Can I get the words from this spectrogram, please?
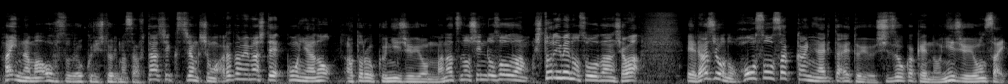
はい、生放送でお送りしております、アフターシックスジャンクション、改めまして、今夜のアトロック24真夏の進路相談、一人目の相談者は、えーラジオの放送作家になりたいという静岡県の24歳、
